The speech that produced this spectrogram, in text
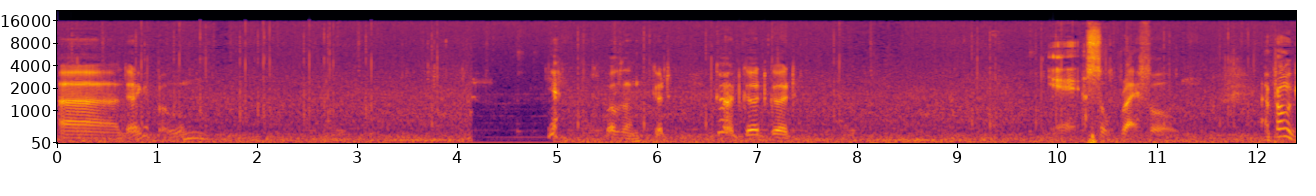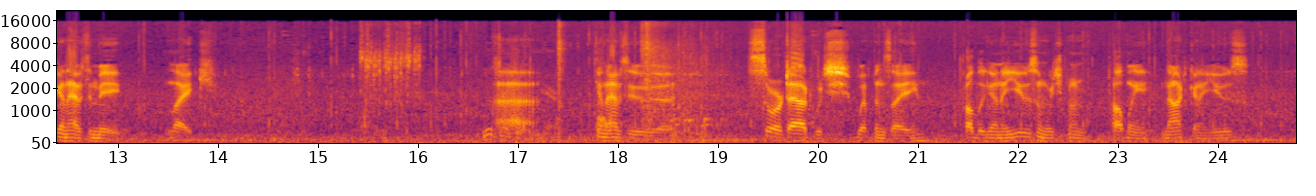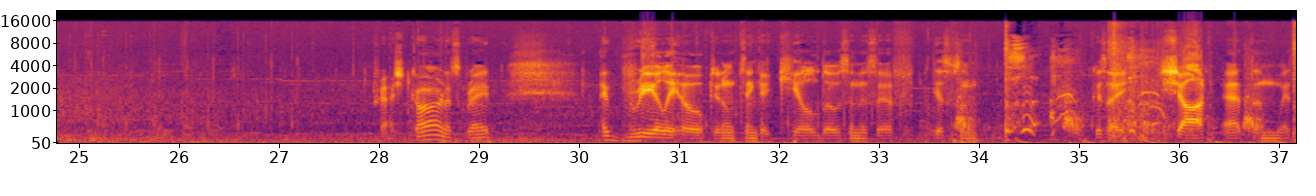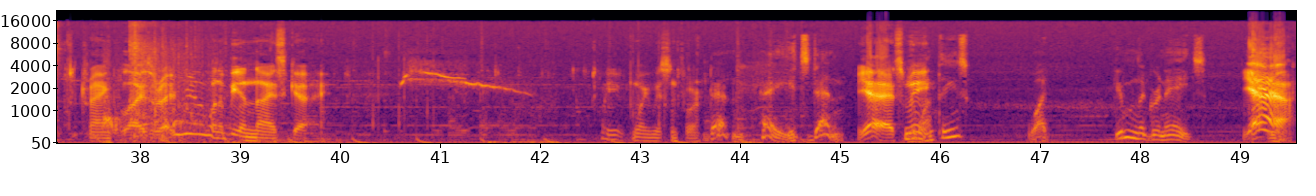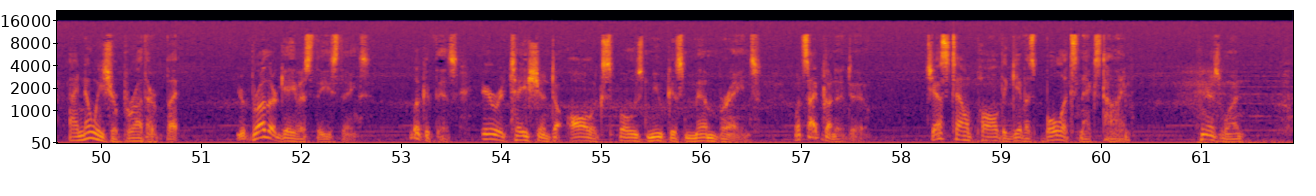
Uh, did I get both of them? Yeah, both of them. Good. Good, good, good. Yeah, assault rifle. I'm probably gonna have to make, like, uh, gonna have to uh, sort out which weapons I probably gonna use and which I'm probably not gonna use. Crashed car, that's great. I really hope they don't think I killed those NSF because of some because I shot at them with the tranquilizer. I really want to be a nice guy. What are you, what are you listening for? Denton. Hey, it's Denton. Yeah, it's me. You want these? What? Give him the grenades. Yeah! I know he's your brother, but... Your brother gave us these things. Look at this. Irritation to all exposed mucous membranes. What's that gonna do? Just tell Paul to give us bullets next time. Here's one.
